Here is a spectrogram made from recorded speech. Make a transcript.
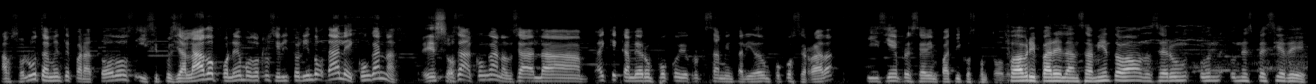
absolutamente para todos, y si pues ya al lado ponemos otro cielito lindo, dale, con ganas, Eso. o sea, con ganas, o sea, la, hay que cambiar un poco, yo creo que esa mentalidad un poco cerrada, y siempre ser empáticos con todos. Fabri, para el lanzamiento vamos a hacer un- un- una especie de,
